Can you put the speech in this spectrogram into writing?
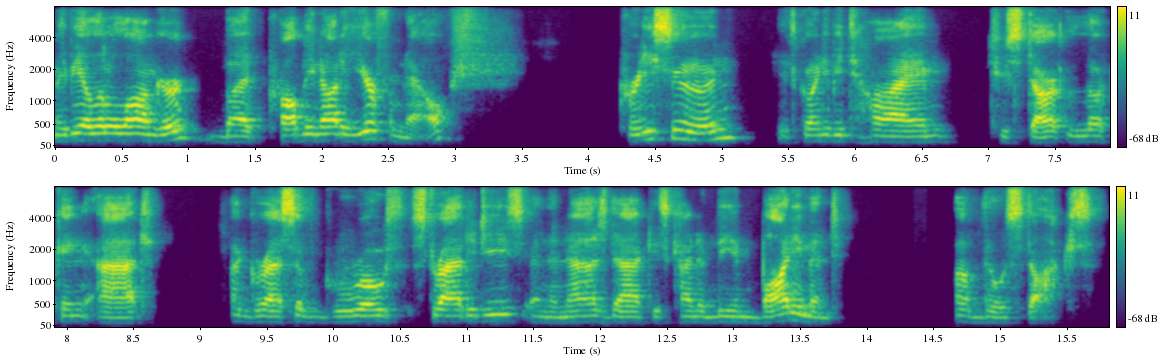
maybe a little longer, but probably not a year from now, pretty soon it's going to be time to start looking at aggressive growth strategies, and the NASDAQ is kind of the embodiment of those stocks.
